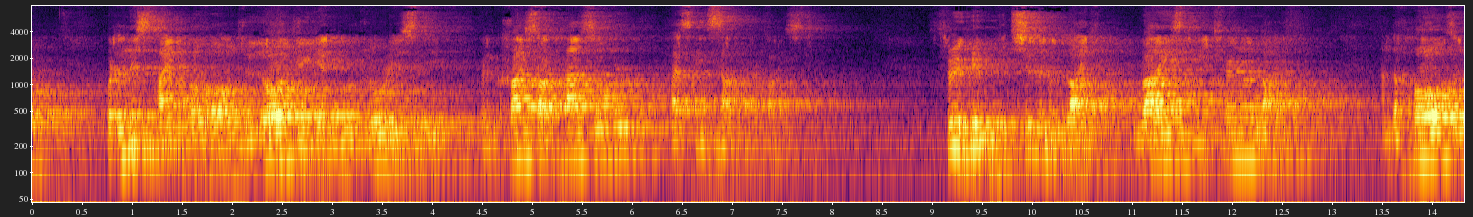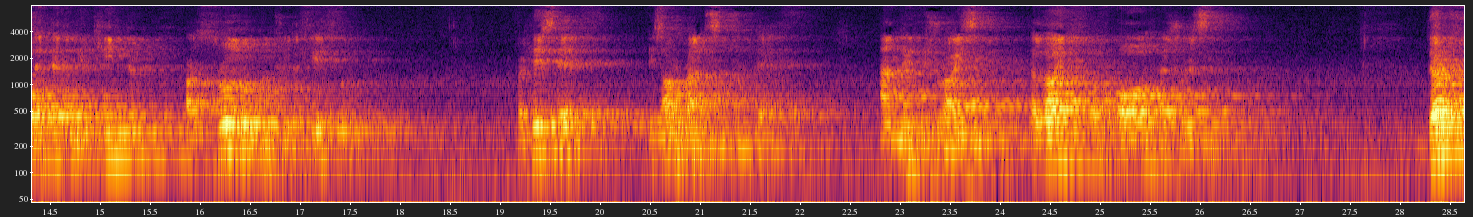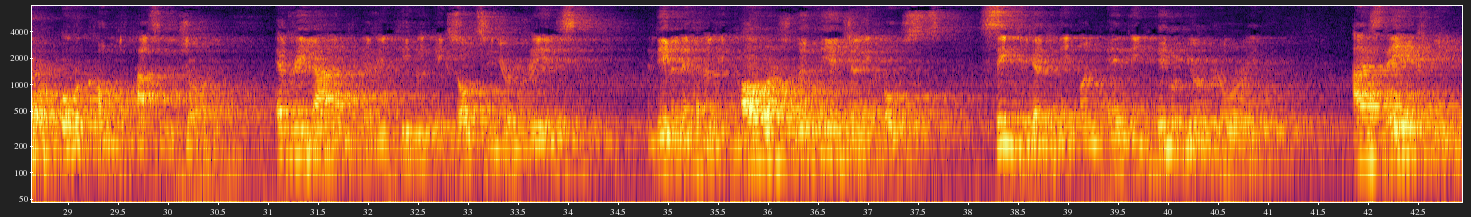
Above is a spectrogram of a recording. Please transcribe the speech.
but in this time above all to laud you yet more gloriously when Christ our Passover has been sacrificed. Through him the children of light rise to eternal life, and the halls of the heavenly kingdom are thrown open to the faithful. For his death is our ransom from death, and in his rising the life of all has risen. Therefore, overcome with paschal joy, every land, every people exults in your praise, and even the heavenly powers with the angelic hosts sing together the unending hymn of your glory as they acclaim,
